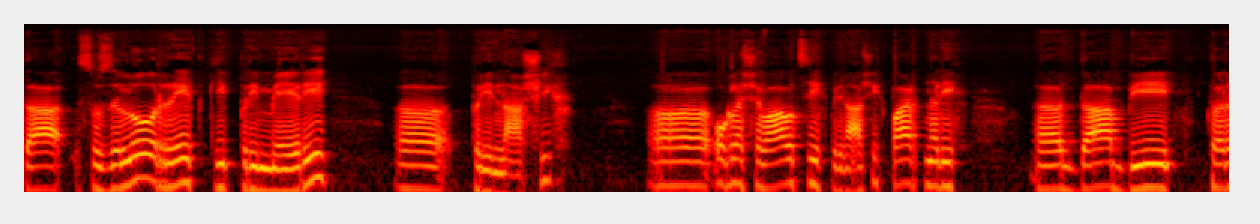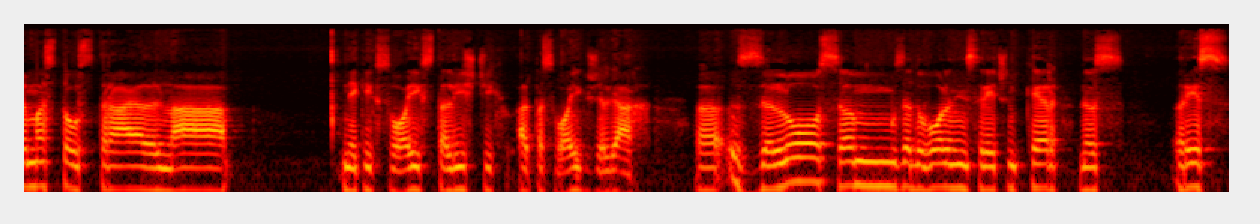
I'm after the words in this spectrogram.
da so zelo redki primeri uh, pri naših oglaševalcih, pri naših partnerjih, da bi krmasto ustrajali na nekih svojih stališčih ali pa svojih željah. Uh, zelo sem zadovoljen in srečen, ker nas res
